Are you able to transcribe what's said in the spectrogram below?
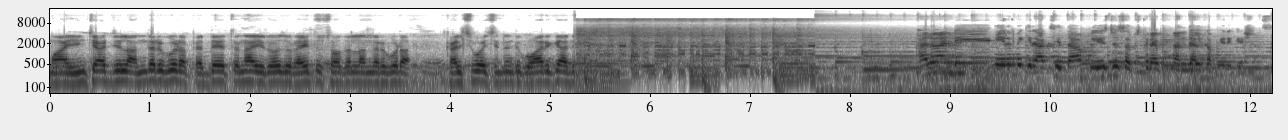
మా ఇన్ఛార్జీలు అందరూ కూడా పెద్ద ఎత్తున ఈరోజు రైతు సోదరులందరూ కూడా కలిసి వచ్చినందుకు వారికి అది హలో అండి నేను మీకు Rakshitha please to subscribe Nandal communications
